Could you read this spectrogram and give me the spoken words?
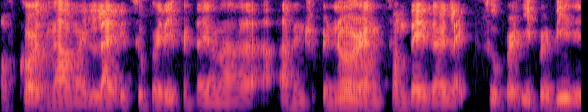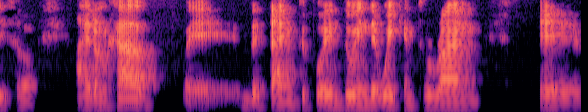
of course, now my life is super different. I am a, an entrepreneur, and some days are like super hyper busy, so I don't have the time to put in doing the weekend to run uh,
